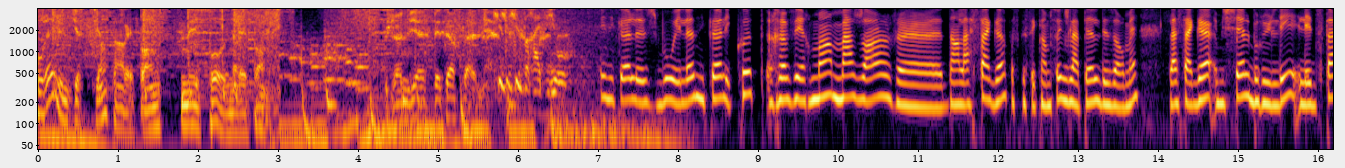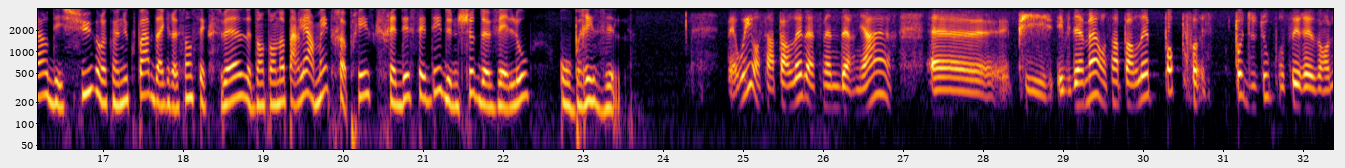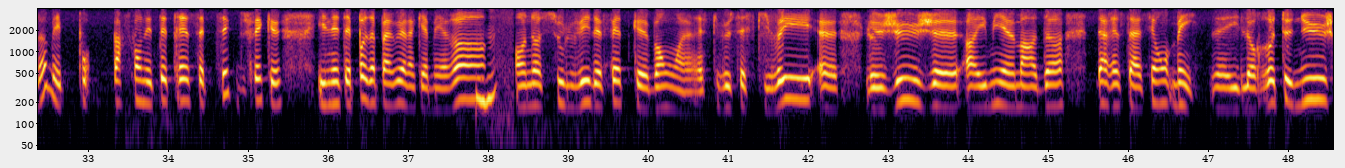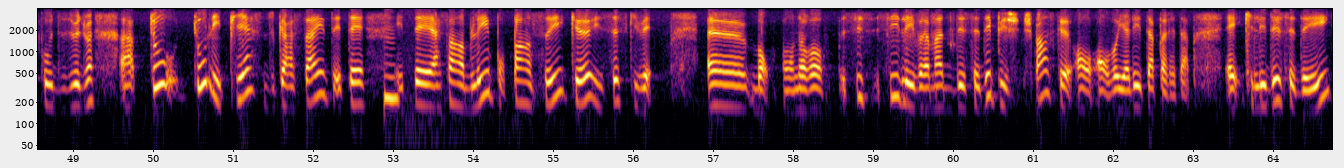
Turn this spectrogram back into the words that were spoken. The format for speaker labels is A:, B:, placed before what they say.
A: Pour elle, une question sans réponse n'est pas une réponse. Geneviève Peterson.
B: Cube Radio.
C: Et Nicole Gibault est là. Nicole, écoute, revirement majeur euh, dans la saga, parce que c'est comme ça que je l'appelle désormais, la saga Michel Brûlé, l'éditeur déchu, reconnu coupable d'agression sexuelle, dont on a parlé à maintes reprises, qui serait décédé d'une chute de vélo au Brésil.
D: Ben oui, on s'en parlait la semaine dernière. Euh, puis évidemment, on s'en parlait pas, pas du tout pour ces raisons-là, mais pour parce qu'on était très sceptique du fait qu'il n'était pas apparu à la caméra.
C: Mhm.
D: On a soulevé le fait que, bon, euh, est-ce qu'il veut s'esquiver? Euh, le juge euh, a émis un mandat d'arrestation, mais il l'a retenu jusqu'au 18 juin. Alors, tout, tous les pièces du casse-tête étaient,
C: Mhm.
D: étaient assemblées pour penser qu'il s'esquivait. Euh, bon, on aura, si s'il est vraiment décédé, puis je, je pense qu'on on va y aller étape par étape, et qu'il est décédé,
